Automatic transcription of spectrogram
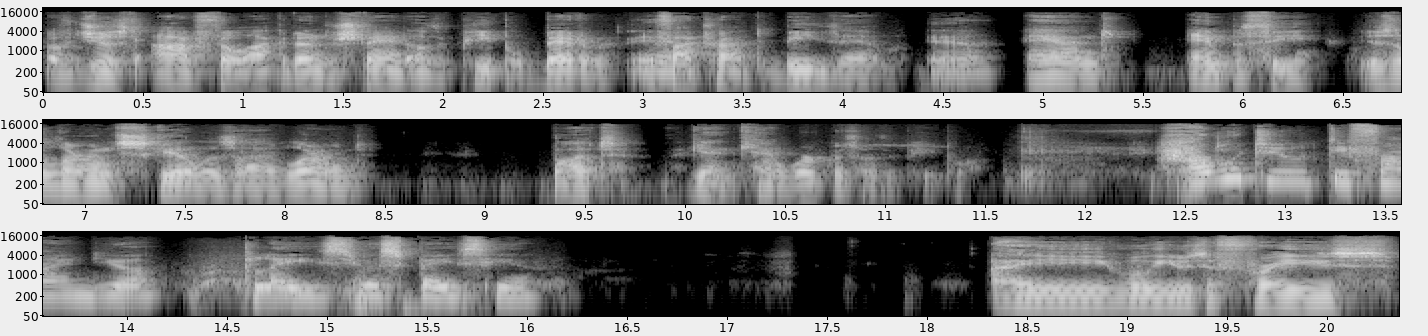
of just I felt I could understand other people better if I tried to be them. Yeah. And empathy is a learned skill, as I've learned, but again, can't work with other people. How would you define your place, your space here? I will use a phrase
